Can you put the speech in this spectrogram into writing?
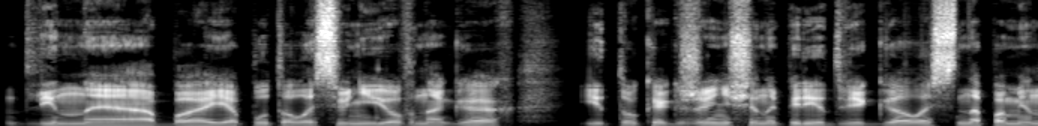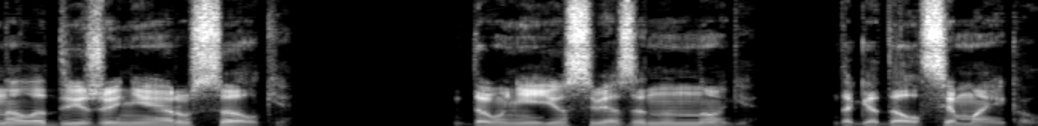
Длинная абая путалась у нее в ногах, и то, как женщина передвигалась, напоминало движение русалки. «Да у нее связаны ноги», — догадался Майкл.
